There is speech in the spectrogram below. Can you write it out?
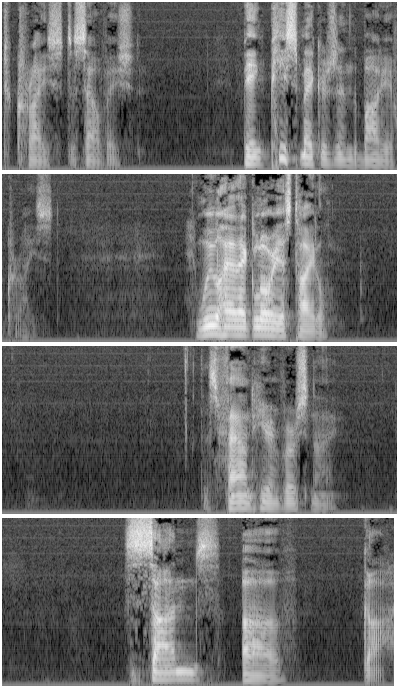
to Christ, to salvation. Being peacemakers in the body of Christ. And we will have that glorious title that's found here in verse 9 Sons of God.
